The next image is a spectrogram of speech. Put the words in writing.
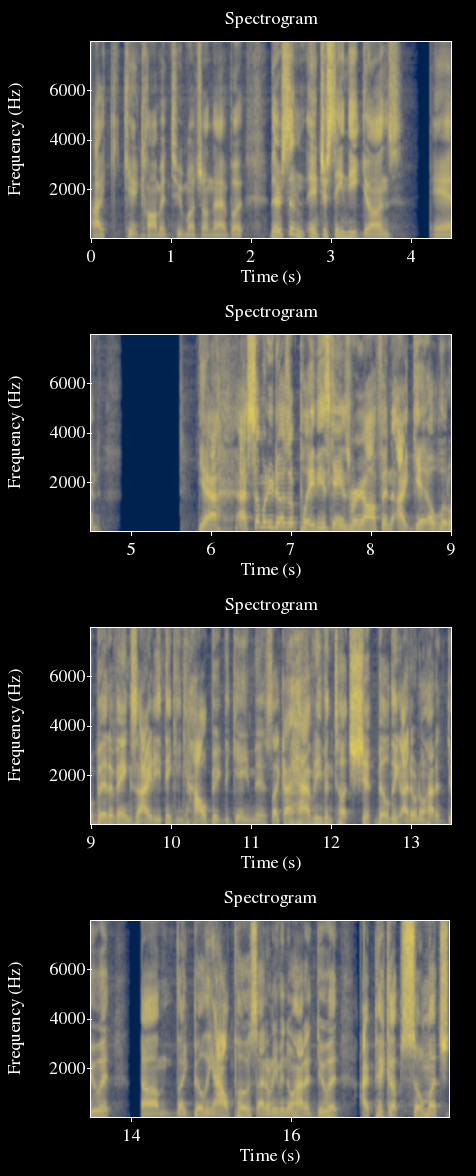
I can't comment too much on that, but there's some interesting, neat guns and. Yeah, as someone who doesn't play these games very often, I get a little bit of anxiety thinking how big the game is. Like I haven't even touched shipbuilding. I don't know how to do it. Um, like building outposts, I don't even know how to do it. I pick up so much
